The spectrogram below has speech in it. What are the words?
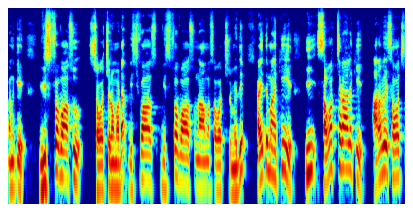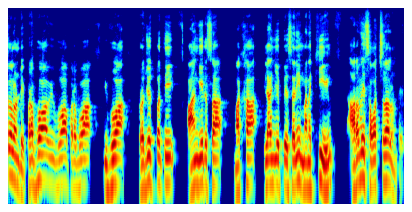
మనకి విశ్వవాసు సంవత్సరం అన్నమాట. విశ్వాస్ విశ్వవాసు నామ సంవత్సరం ఇది. అయితే మనకి ఈ సంవత్సరాలకి అరవై సంవత్సరాలు ఉంటాయి. ప్రభవ విభవ ప్రభవ విభవ ప్రజోత్పత్తి ఆంగిరస మఖ ఇలా అని చెప్పేసి అని మనకి అరవై సంవత్సరాలు ఉంటాయి.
